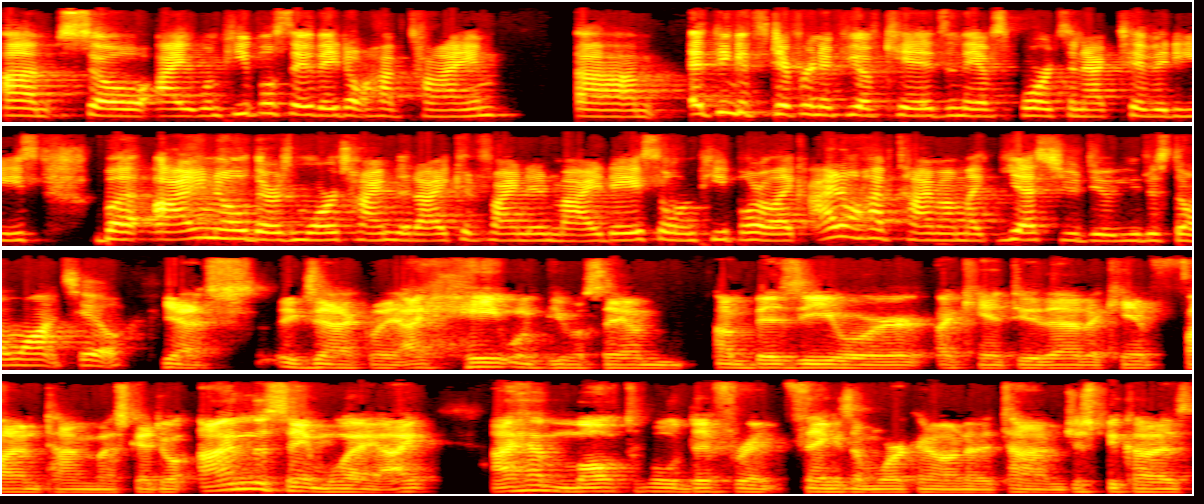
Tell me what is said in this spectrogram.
Um, so I, when people say they don't have time, um, I think it's different if you have kids and they have sports and activities, but I know there's more time that I could find in my day. So when people are like, I don't have time, I'm like, yes, you do. You just don't want to. Yes, exactly. I hate when people say I'm I'm busy or I can't do that. I can't find time in my schedule. I'm the same way. I I have multiple different things I'm working on at a time just because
